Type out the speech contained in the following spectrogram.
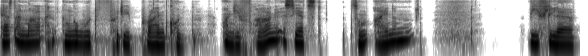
erst einmal ein Angebot für die Prime-Kunden. Und die Frage ist jetzt zum einen, wie viele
